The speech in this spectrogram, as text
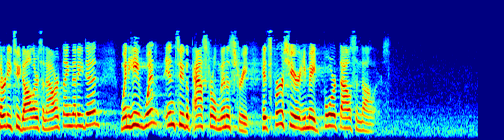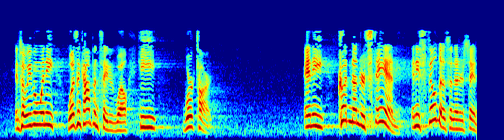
$32 an hour thing that he did. When he went into the pastoral ministry, his first year he made $4,000. And so even when he wasn't compensated well, he worked hard. And he couldn't understand and he still doesn't understand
